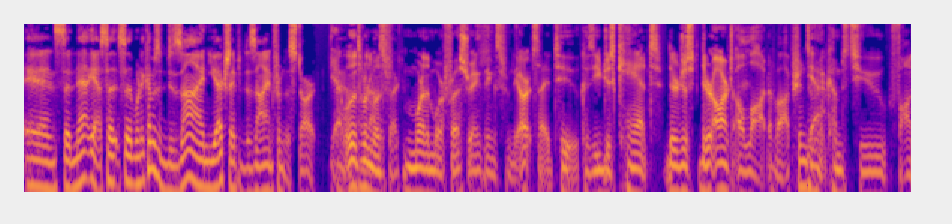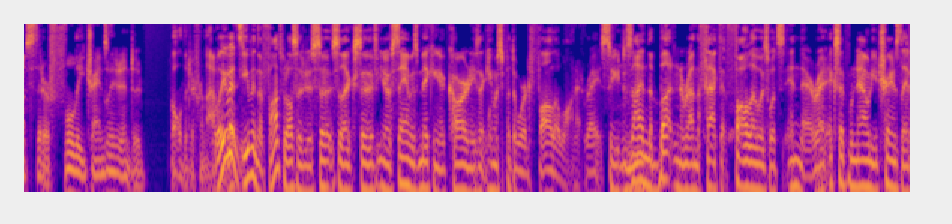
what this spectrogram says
And so now, yeah, so so when it comes to design, you actually have to design from the start. Yeah, well, it's one of the most one of the more frustrating things from the art side too, because you just can't. There just there aren't a lot of options when it comes to fonts that are fully translated into all the different levels. Well, even even the fonts, but also just so, so like so if you know Sam is making a card and he's like he wants to put the word follow on it, right? So you Mhm. design the button around the fact that follow is what's in there, right? Except now when you translate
